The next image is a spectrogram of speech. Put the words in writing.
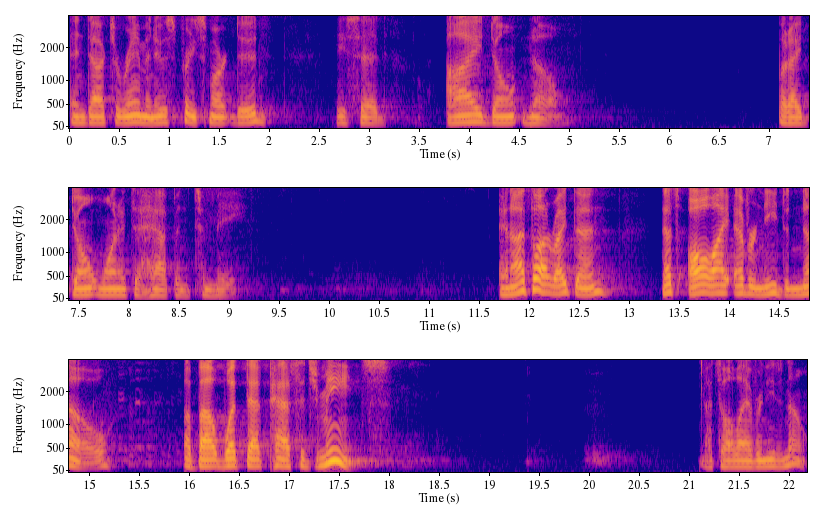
And Dr. Raymond, who was a pretty smart dude, he said, I don't know, but I don't want it to happen to me. And I thought right then, that's all I ever need to know about what that passage means. That's all I ever need to know.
